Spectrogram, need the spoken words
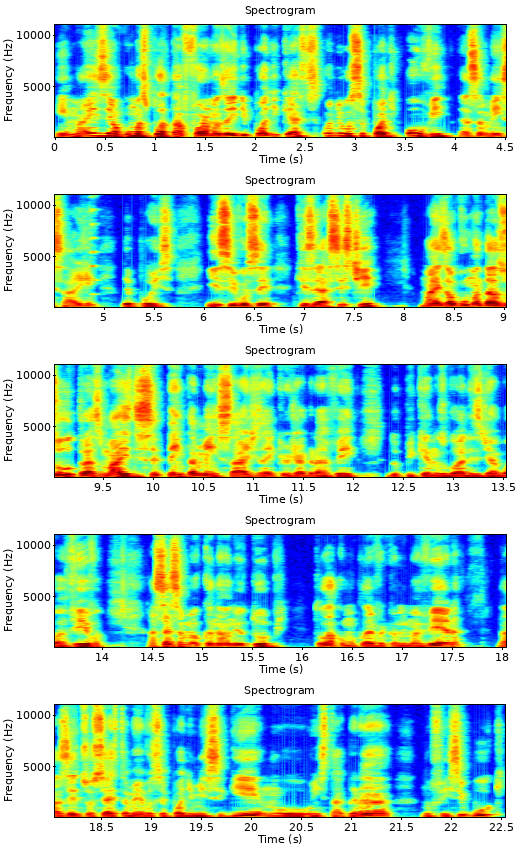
e mais em algumas plataformas aí de podcasts onde você pode ouvir essa mensagem depois. E se você quiser assistir mais alguma das outras mais de 70 mensagens aí que eu já gravei do Pequenos Goles de Água Viva, acessa meu canal no YouTube, tô lá como Cleverton Limaveira. Nas redes sociais também você pode me seguir no Instagram, no Facebook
